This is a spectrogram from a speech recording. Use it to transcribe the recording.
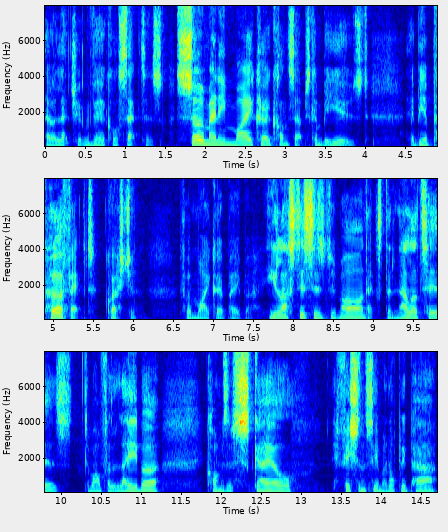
their electric vehicle sectors. So many micro concepts can be used. It'd be a perfect question for micro paper. Elasticity of demand, externalities, demand for labour, economies of scale, efficiency, monopoly power,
